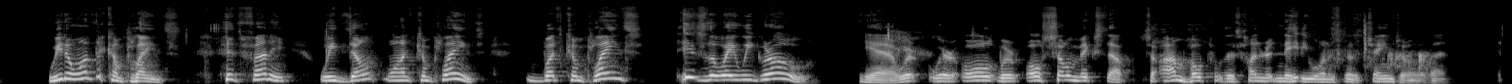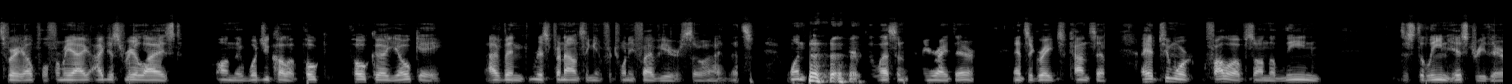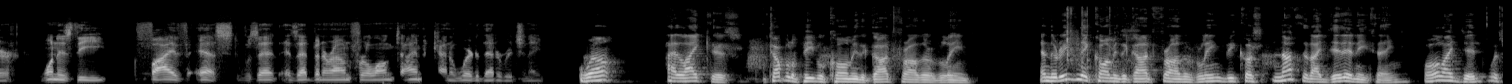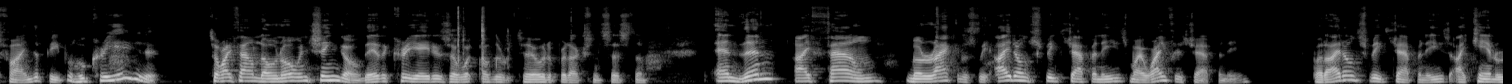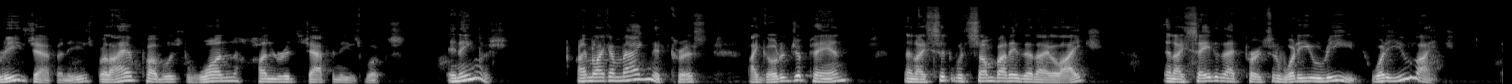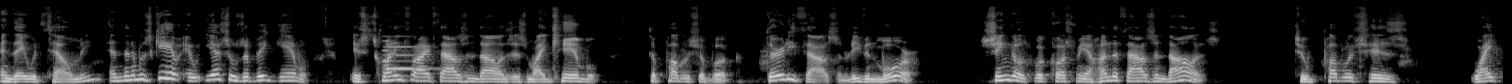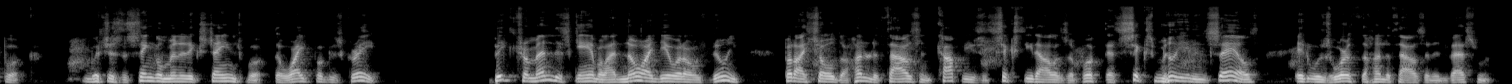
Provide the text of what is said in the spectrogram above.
We don't want the complaints. It's funny. We don't want complaints, but complaints is the way we grow. Yeah, we're we're all we're all so mixed up. So I'm hopeful this 181 is going to change all of that. It's very helpful for me. I, I just realized on the what do you call it, poke, poka yoke. I've been mispronouncing it for 25 years, so I, that's one lesson for me right there. And it's a great concept. I had two more follow-ups on the lean, just the lean history there. One is the 5S. Was that has that been around for a long time? And kind of where did that originate? Well, I like this. A couple of people call me the godfather of lean. And the reason they call me the godfather of lean because not that I did anything, all I did was find the people who created it. So I found Ohno and Shingo. They're the creators of, of the Toyota production system. And then I found miraculously, I don't speak Japanese. My wife is Japanese, but I don't speak Japanese. I can't read Japanese, but I have published 100 Japanese books in English. I'm like a magnet, Chris. I go to Japan and I sit with somebody that I like and I say to that person, What do you read? What do you like? And they would tell me. And then it was gamble. Yes, it was a big gamble. It's $25,000 is my gamble to publish a book, 30000 or even more. Shingo's book cost me $100,000 to publish his white book, which is the single minute exchange book. The white book is great big, tremendous gamble. I had no idea what I was doing, but I sold 100,000 copies at $60 a book. That's 6 million in sales. It was worth the 100,000 investment.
